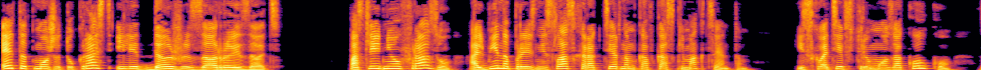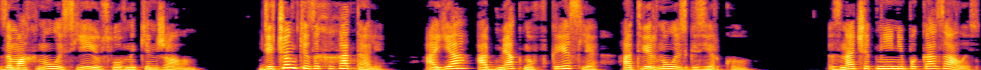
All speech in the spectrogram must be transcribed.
Этот может украсть или даже зарезать. Последнюю фразу Альбина произнесла с характерным кавказским акцентом и, схватив с трюмо заколку, замахнулась ею словно кинжалом. Девчонки захохотали, а я, обмякнув в кресле, отвернулась к зеркалу. Значит, мне не показалось,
